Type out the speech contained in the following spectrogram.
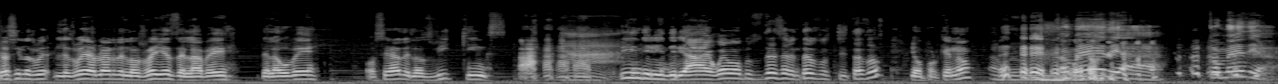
Yo sí les voy, les voy a hablar de los reyes de la B, de la V, o sea, de los vikings. Tindirindiri. Ay, huevo, pues ustedes se aventaron sus chistazos. Yo, ¿por qué no? Ah, bueno. Comedia. Comedia.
